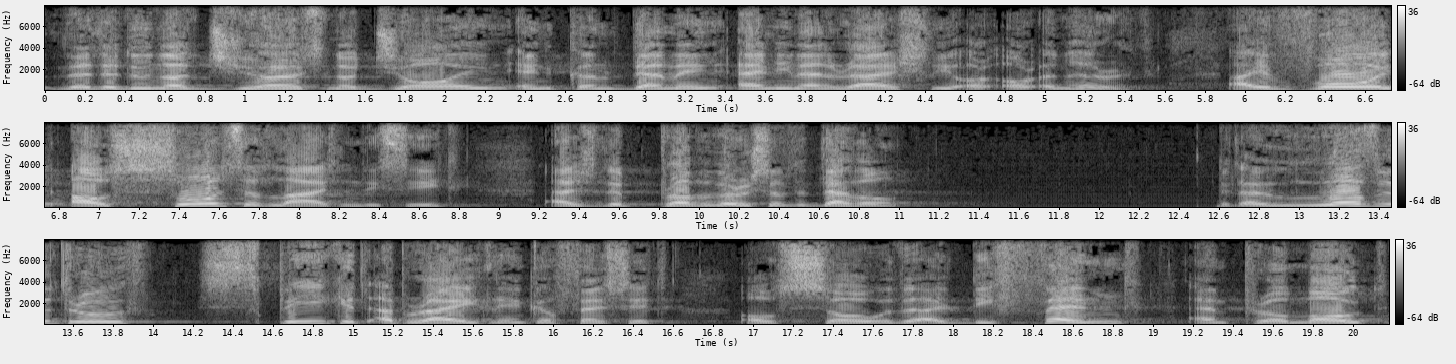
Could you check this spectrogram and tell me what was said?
That they do not judge, nor join in condemning any man rashly or, or unheard. I avoid all sorts of lies and deceit as the proper works of the devil. But I love the truth speak it uprightly and confess it, also that I defend and promote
